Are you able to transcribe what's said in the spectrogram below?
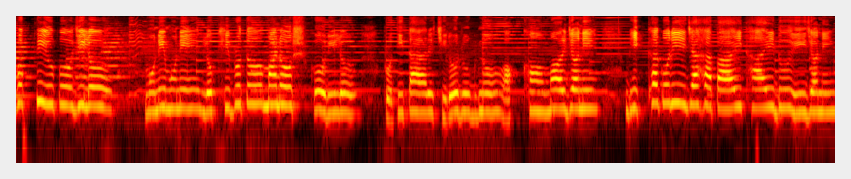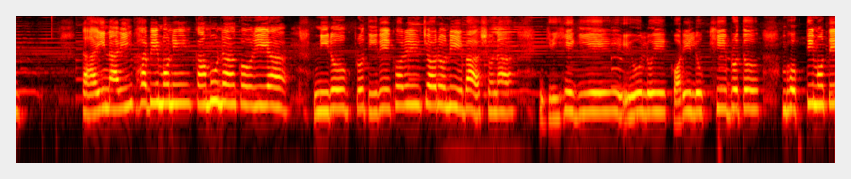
ভক্তি উপজিল। মনে মনে লক্ষ্মীব্রত মানস করিল। প্রতি তার চিররুগ্ন অক্ষম অর্জনে। ভিক্ষা করি যাহা পাই খাই দুইজনে। তাই নারী ভাবি মনে কামনা করিয়া, নিরোগ প্রতিরে করে চরণে বাসনা। গৃহে গিয়ে এও লয়ে করে লক্ষ্মী ব্রত ভক্তিমতে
